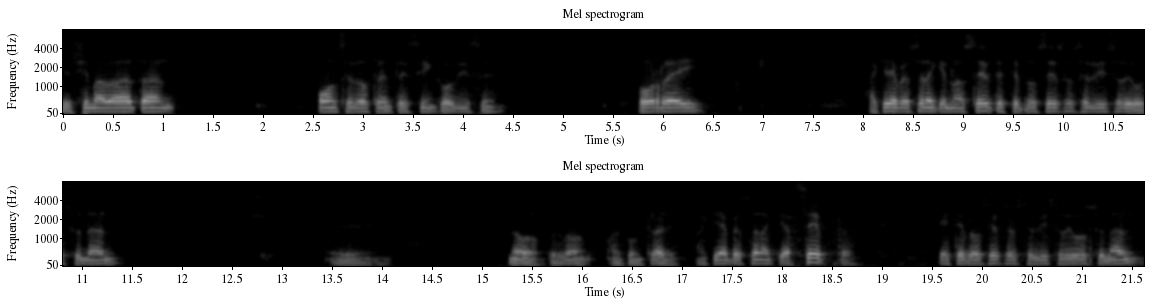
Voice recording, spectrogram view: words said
El Shimabatan 11.2.35 dice, oh rey, aquella persona que no acepte este proceso de servicio devocional, eh, no, perdón, al contrario, aquella persona que acepta este proceso del servicio devocional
